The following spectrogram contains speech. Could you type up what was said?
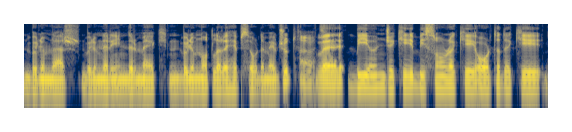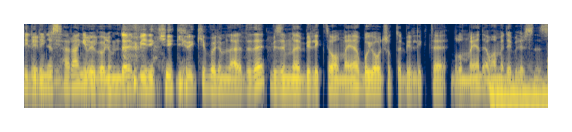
bölümler, bölümleri indirmek, bölüm notları hepsi orada mevcut. Evet. Ve bir önceki, bir sonraki, ortadaki dilediğiniz iki, herhangi bir iki. bölümde bir iki, geri iki bölümlerde de bizimle birlikte olmaya, bu yolculukta birlikte bulunmaya devam edebilirsiniz.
